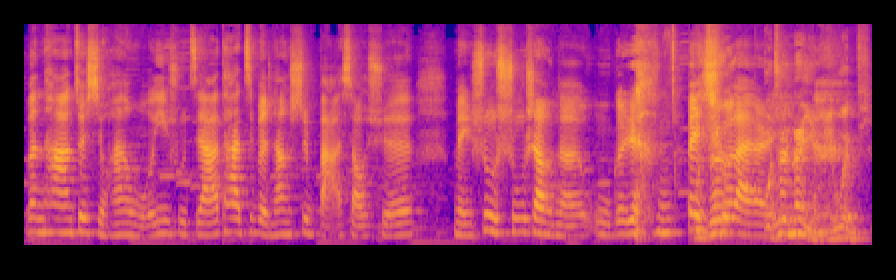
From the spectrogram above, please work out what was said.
问他最喜欢的五个艺术家，他基本上是把小学美术书上的五个人 背出来而已。我觉得那也没问题。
